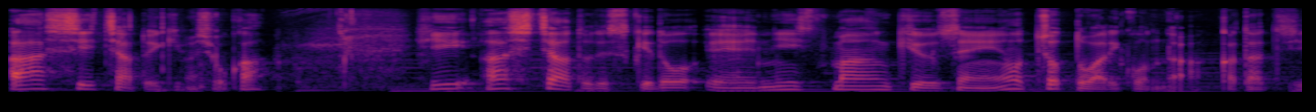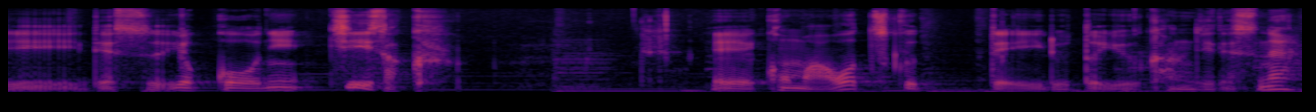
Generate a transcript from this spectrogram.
足チャートいきましょうか。日足チャートですけど、えー、2万9000円をちょっと割り込んだ形です。横に小さく、えーコマを作っているという感じですね。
